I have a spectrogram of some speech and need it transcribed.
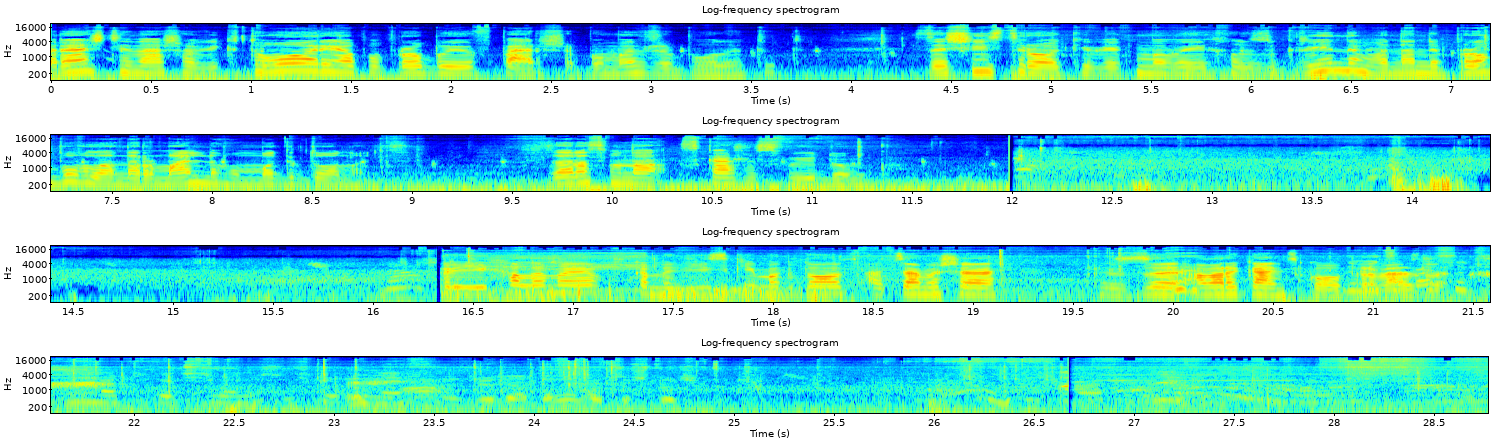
Решті наша Вікторія попробує вперше, бо ми вже були тут. За 6 років, як ми виїхали з України, вона не пробувала нормального Макдональдс. Зараз вона скаже свою думку. Приїхали ми в канадський Макдональдс, а це ми ще з американського привезли. Юля, дай нам цю штучку. Зовсім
